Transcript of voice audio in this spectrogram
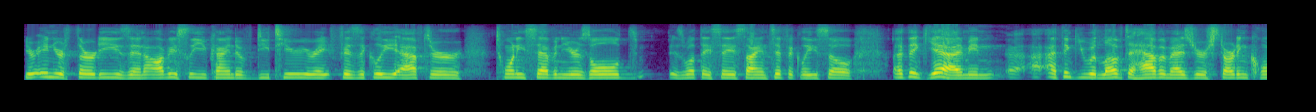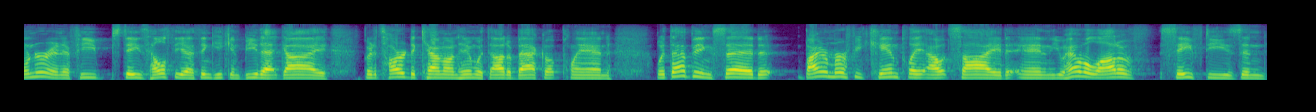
you're in your 30s, and obviously you kind of deteriorate physically after 27 years old is what they say scientifically. So I think, yeah, I mean, I think you would love to have him as your starting corner. And if he stays healthy, I think he can be that guy. But it's hard to count on him without a backup plan. With that being said, Byron Murphy can play outside, and you have a lot of safeties, and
